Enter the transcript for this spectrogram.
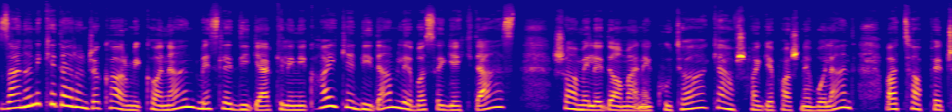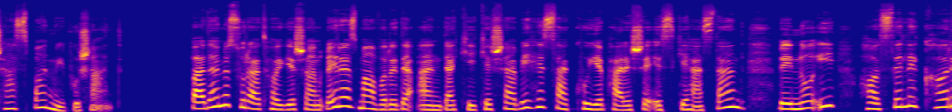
زنانی که در آنجا کار می کنند مثل دیگر کلینیک هایی که دیدم لباس یک دست شامل دامن کوتاه، کفش های پاشنه بلند و تاپ چسبان می پوشند. بدن صورتهایشان غیر از موارد اندکی که شبیه سکوی پرش اسکی هستند به نوعی حاصل کار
